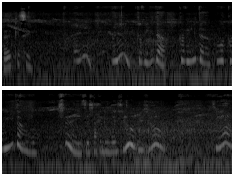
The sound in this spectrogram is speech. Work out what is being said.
اخر محطة آه. هاكتي كبيدة كبيدة هو كبيدة هو شو هي حلوة شوفي شوف شوف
